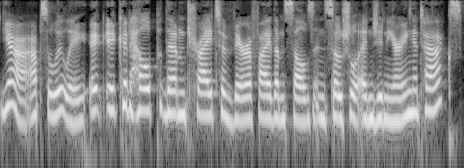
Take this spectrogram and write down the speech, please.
Yeah, absolutely. It, it could help them try to verify themselves in social engineering attacks.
